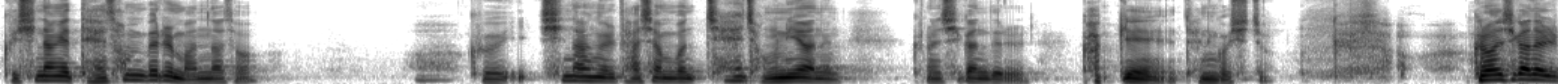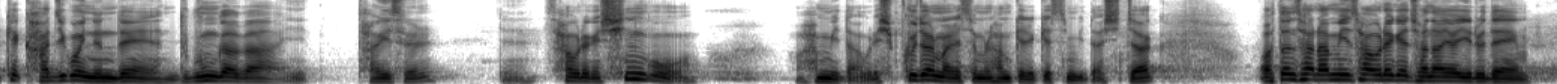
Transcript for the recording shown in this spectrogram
그 신앙의 대선배를 만나서 어, 그 신앙을 다시 한번 재정리하는 그런 시간들을 갖게 되는 것이죠. 그런 시간을 이렇게 가지고 있는데 누군가가 다윗을 사울에게 신고합니다. 우리 19절 말씀을 함께 읽겠습니다. 시작. 어떤 사람이 사울에게 전하여 이르되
